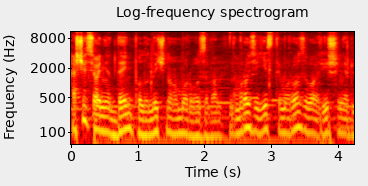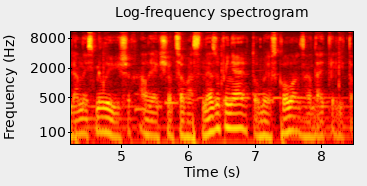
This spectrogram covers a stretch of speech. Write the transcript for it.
А ще сьогодні день полуничного морозива. На морозі їсти морозиво рішення для найсміливіших, але якщо це вас не зупиняє, то обов'язково згадайте літо.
